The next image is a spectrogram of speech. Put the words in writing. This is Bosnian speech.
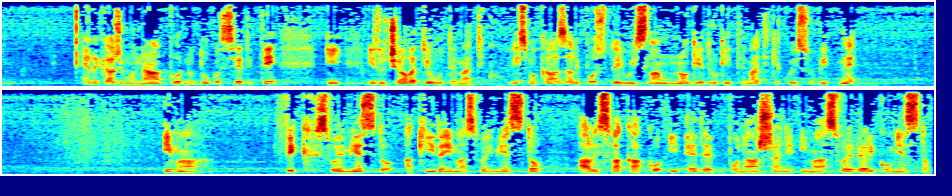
e da kažemo naporno dugo sjediti i izučavati ovu tematiku. Mi smo kazali postoje u islamu mnoge druge tematike koje su bitne ima fik svoje mjesto, akida ima svoje mjesto, ali svakako i edeb ponašanje ima svoje veliko mjesto.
